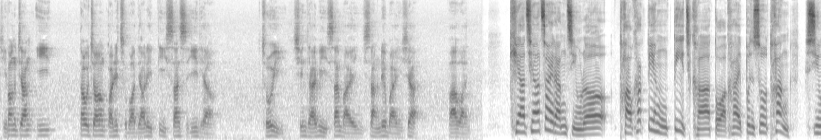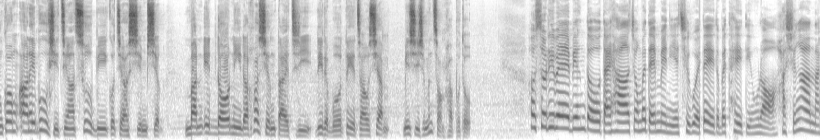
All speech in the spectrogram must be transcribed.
警方将依《道路交通管理处罚条例》第三十一条，处以新台币三百以上六百以下罚款。骑车载人上路，头壳顶滴一卡大块粪扫桶，想讲安尼舞是真趣味，搁真新鲜。万一路年来发生代志，你就无地走险。民事新闻综合报道。好，所以咧，明道大学将要伫明年的七月底就要退场咯。学生啊，若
